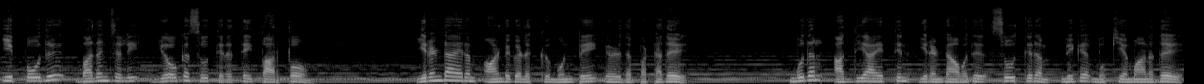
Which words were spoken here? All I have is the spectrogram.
இப்போது பதஞ்சலி யோக சூத்திரத்தை பார்ப்போம். இரண்டாயிரம் ஆண்டுகளுக்கு முன்பே எழுதப்பட்டது. முதல் அத்தியாயத்தின் இரண்டாவது சூத்திரம் மிக முக்கியமானது.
